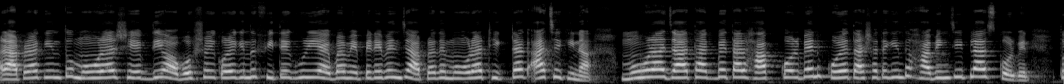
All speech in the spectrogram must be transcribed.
আর আপনারা কিন্তু মোহরার শেপ দিয়ে অবশ্যই করে কিন্তু ফিতে ঘুরিয়ে একবার মেপে নেবেন যে আপনাদের মোহরা ঠিকঠাক আছে কি না মোহরা যা থাকবে তার হাফ করবেন, করে তার সাথে কিন্তু হাফ ইঞ্চি প্লাস করবেন। তো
